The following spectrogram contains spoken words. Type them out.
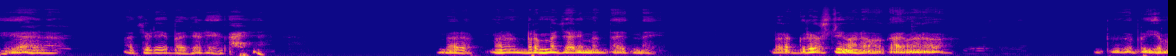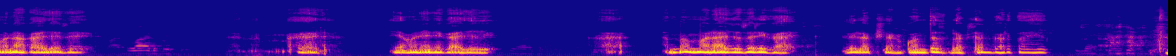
हे आहे ना अचडे बजडे काय? बरं म्हणून ब्रह्मचारी म्हणता येत नाही. बरं गृहस्थी म्हणावं काय म्हणावं? तुझं यमुना काय देते? यमुनेने काय दिली? मग म्हणायचं तरी काय? विलक्षण कोणतंच लक्षण करता येत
